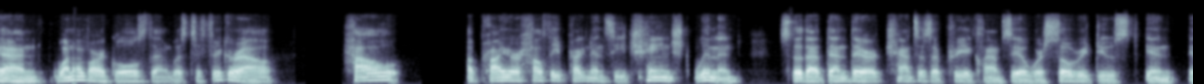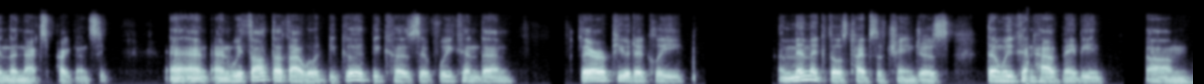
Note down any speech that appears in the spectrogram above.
And one of our goals then was to figure out how a prior healthy pregnancy changed women so that then their chances of preeclampsia were so reduced in, in the next pregnancy. And, and we thought that that would be good because if we can then therapeutically mimic those types of changes, then we can have maybe um,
